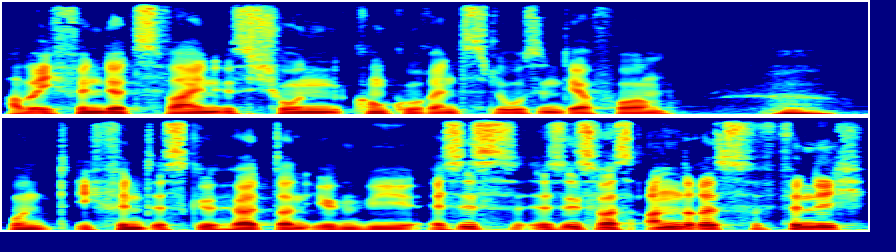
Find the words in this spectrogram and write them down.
Aber ich finde, jetzt Wein ist schon konkurrenzlos in der Form. Mhm. Und ich finde, es gehört dann irgendwie, es ist, es ist was anderes, finde ich,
